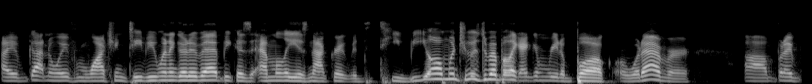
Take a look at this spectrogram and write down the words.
I have gotten away from watching TV when I go to bed because Emily is not great with the TV on when she goes to bed. But like I can read a book or whatever. Um, but I've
